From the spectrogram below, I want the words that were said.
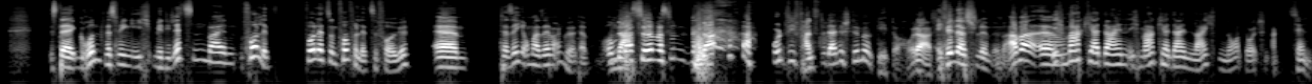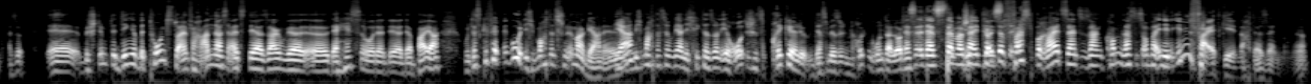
ist der Grund, weswegen ich mir die letzten beiden, vorletz, vorletzte und vorvorletzte Folge, ähm, tatsächlich auch mal selber angehört habe. Um Na. das zu hören, was du. Na, und wie fandst du deine Stimme? Geht doch, oder? ich finde das schlimm immer. Aber ähm, Ich mag ja deinen, ich mag ja deinen leichten norddeutschen Akzent. Also äh, bestimmte Dinge betonst du einfach anders als der, sagen wir, äh, der Hesse oder der, der Bayer. Und das gefällt mir gut. Ich mochte das schon immer gerne. Ja? Mich macht das irgendwie an. Ich krieg da so ein erotisches Prickel, das mir so den Rücken runterläuft. das, das ist dann wahrscheinlich ich könnte fast bereit sein zu sagen, komm, lass uns auch mal in den Infight gehen nach der Sendung. Ja?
